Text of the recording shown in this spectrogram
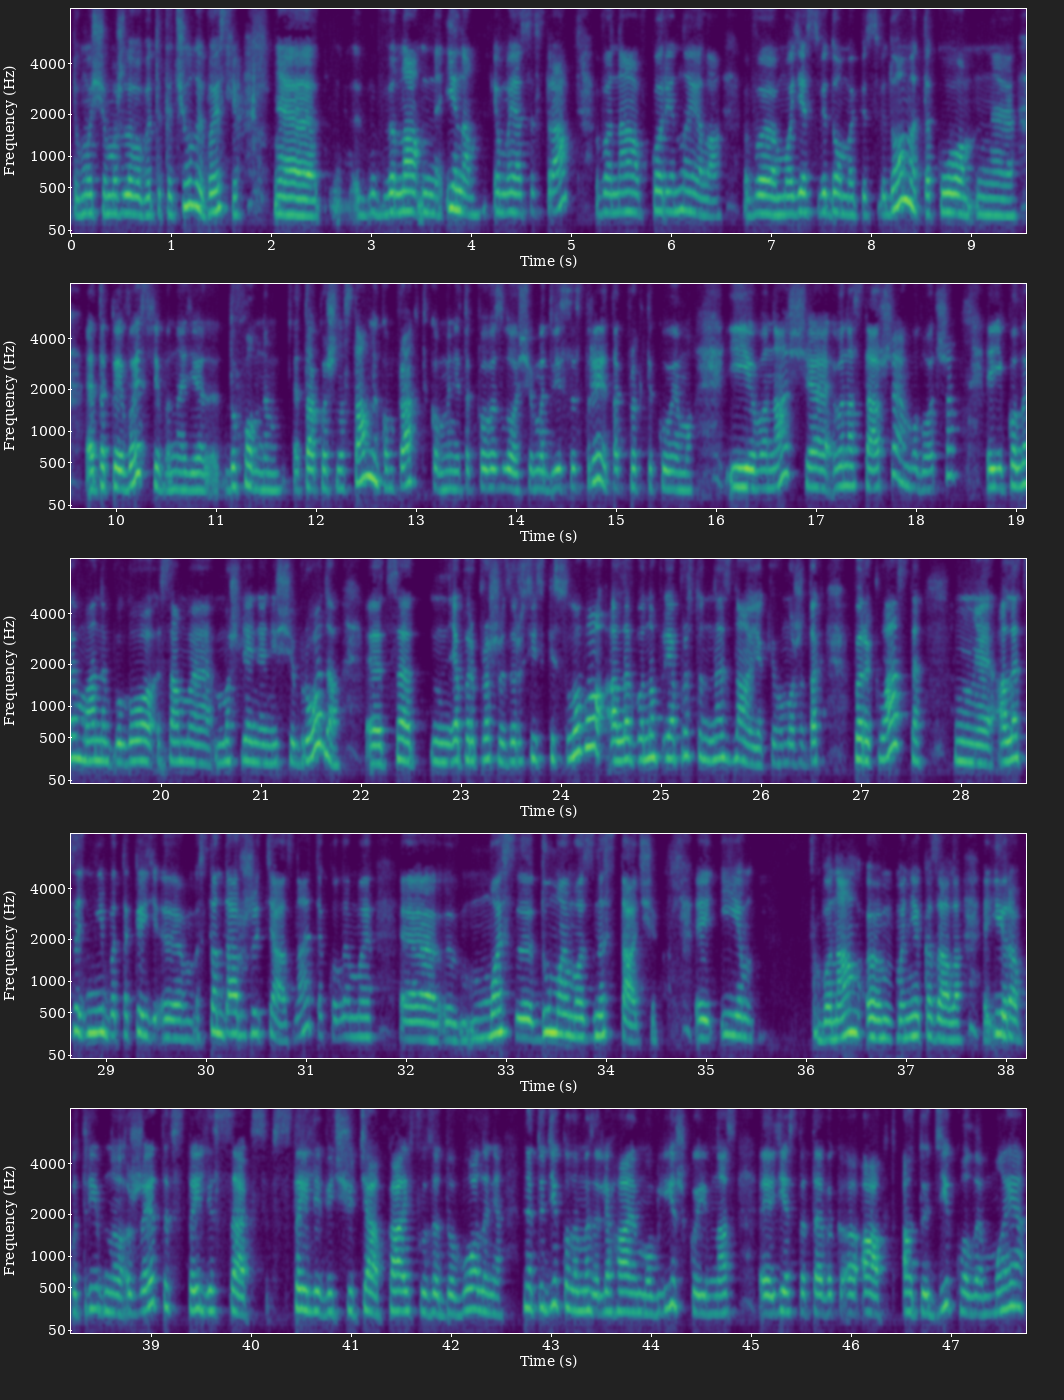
Тому що, можливо, ви таке чули вислів. Е, вона Інна, моя сестра, вона вкорінила в моє свідоме підсвідоме таку, е, такий вислів. Вона є духовним е, також наставником, практиком. Мені так повезло, що ми дві сестри так практикуємо. І вона ще вона старша, я молодша. І коли в мене було саме мишлення ніщеброда, це я перепрошую за російське слово, але воно я просто не знаю, як його можна так перекласти. Але це ніби такий е, стандарт життя. Знаєте, коли ми, е, ми думаємо з нестачі. Е, І вона е, мені казала: Іра, потрібно жити в стилі секс, в стилі відчуття, кайфу, задоволення. Не тоді, коли ми залягаємо в ліжко і в нас є статевий акт, а тоді, коли ми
